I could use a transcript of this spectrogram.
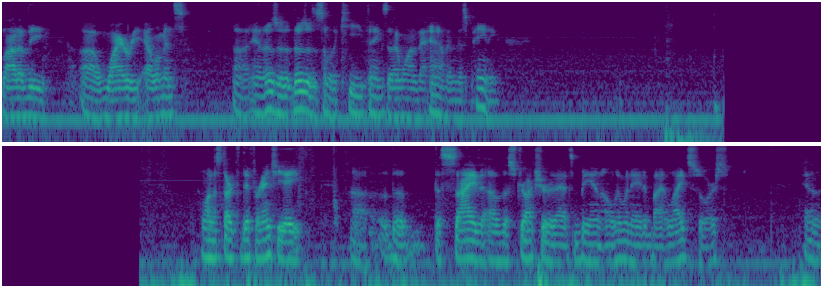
a lot of the uh, wiry elements, uh, and those are those are some of the key things that I wanted to have in this painting. I want to start to differentiate uh, the the side of the structure that's being illuminated by light source and,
